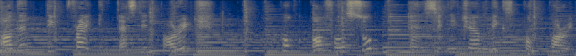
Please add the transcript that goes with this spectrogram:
Ordered deep fried intestine porridge, pork offal soup, and signature mixed pork porridge.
